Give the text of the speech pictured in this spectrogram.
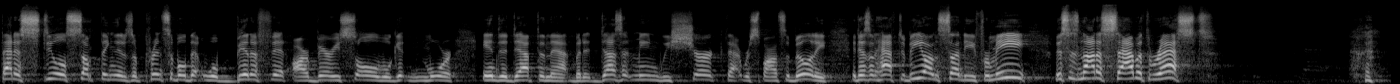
That is still something that is a principle that will benefit our very soul. We'll get more into depth in that, but it doesn't mean we shirk that responsibility. It doesn't have to be on Sunday. For me, this is not a Sabbath rest.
